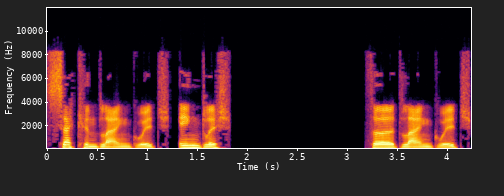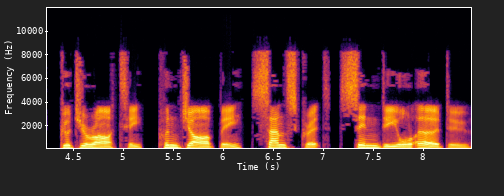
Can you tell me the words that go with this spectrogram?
Second language, English third language, Gujarati, Punjabi, Sanskrit, Sindhi or Urdu.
